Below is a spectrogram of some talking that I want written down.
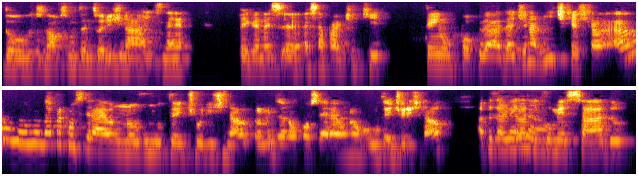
dos Novos Mutantes originais, né? Pegando esse- essa parte aqui, tem um pouco da, da Dinamite, que acho que ela, ela não, não dá para considerar ela um novo mutante original, pelo menos eu não considero ela um novo mutante original, apesar Também de ela ter não. começado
